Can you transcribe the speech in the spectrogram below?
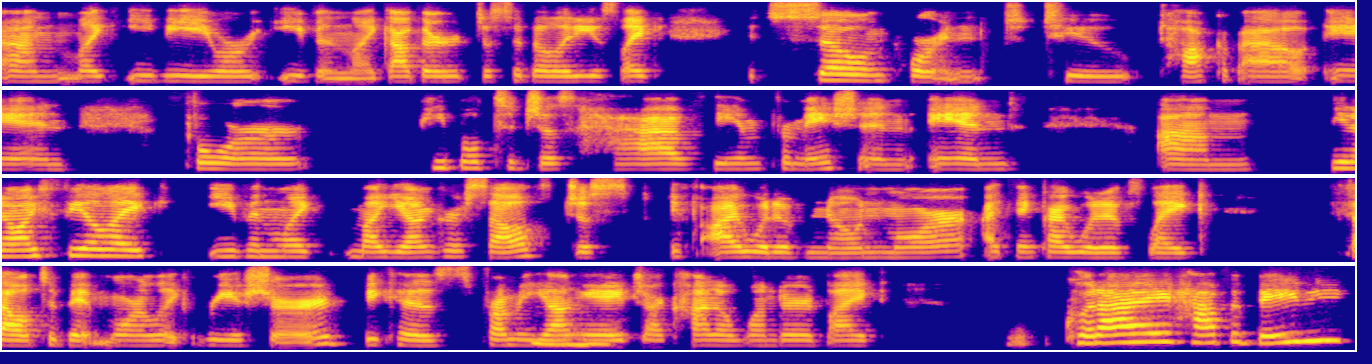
um, like eb or even like other disabilities like it's so important to talk about and for people to just have the information and um you know i feel like even like my younger self just if i would have known more i think i would have like felt a bit more like reassured because from a young mm-hmm. age i kind of wondered like could i have a baby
